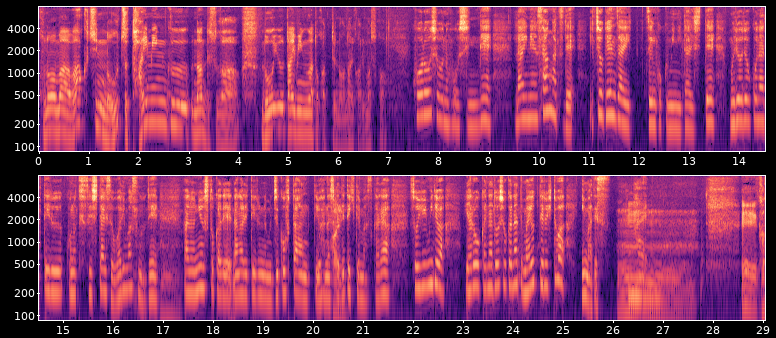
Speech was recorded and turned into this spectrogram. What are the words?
このまあワクチンの打つタイミングなんですがどういうタイミングがとかっていうのは何かありますか？厚労省の方針で来年3月で一応現在全国民に対して無料で行っているこの接種体制終わりますので、あのニュースとかで流れているのも自己負担っていう話が出てきてますから、はい、そういう意味ではやろうかなどうしようかなって迷ってる人は今です。はいえー、和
